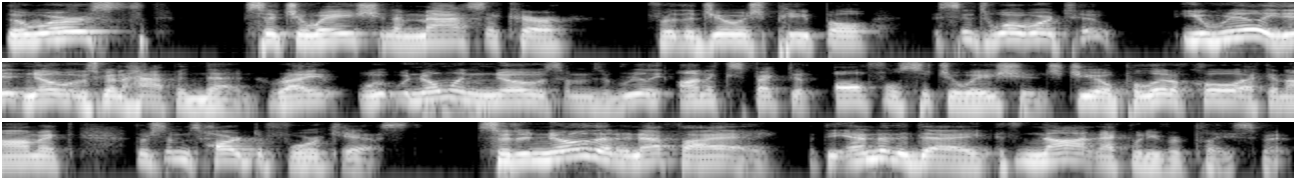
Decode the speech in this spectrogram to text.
the worst situation and massacre for the Jewish people since World War II. You really didn't know it was going to happen then, right? No one knows some really unexpected, awful situations, geopolitical, economic. There's something hard to forecast. So to know that an FIA, at the end of the day, it's not an equity replacement.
